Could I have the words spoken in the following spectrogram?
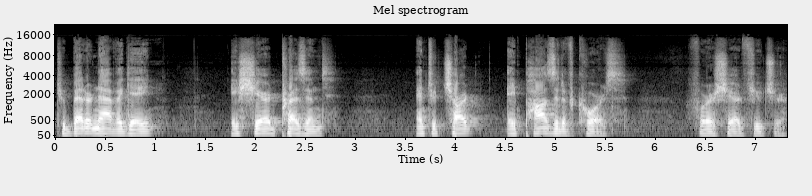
to better navigate a shared present and to chart a positive course for a shared future.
